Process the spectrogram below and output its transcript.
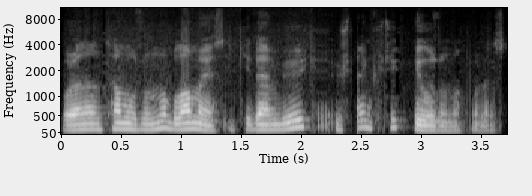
buranın tam uzunluğunu bulamayız. 2'den büyük, 3'ten küçük bir uzunluk burası.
